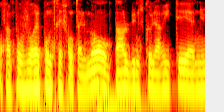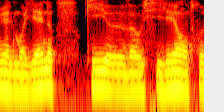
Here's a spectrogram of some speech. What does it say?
Enfin, pour vous répondre très frontalement, on parle d'une scolarité annuelle moyenne qui euh, va osciller entre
